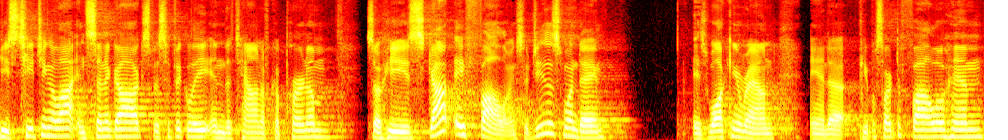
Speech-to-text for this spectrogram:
He's teaching a lot in synagogues, specifically in the town of Capernaum. So he's got a following. So Jesus one day is walking around, and uh, people start to follow him.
